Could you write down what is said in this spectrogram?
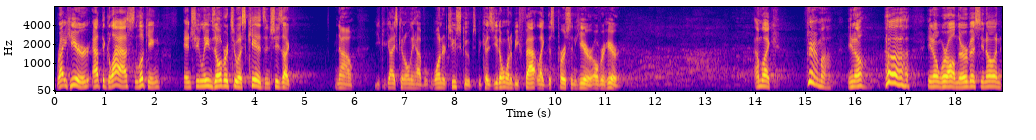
right here at the glass looking. And she leans over to us kids and she's like, now, you guys can only have one or two scoops because you don't want to be fat like this person here over here. I'm like, Grandma, you know, you know, we're all nervous, you know, and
